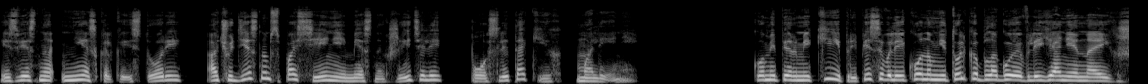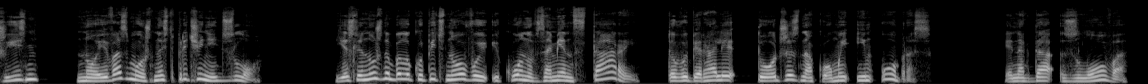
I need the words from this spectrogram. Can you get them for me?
Известно несколько историй о чудесном спасении местных жителей после таких молений. Коми-пермяки приписывали иконам не только благое влияние на их жизнь, но и возможность причинить зло. Если нужно было купить новую икону взамен старой, то выбирали тот же знакомый им образ. Иногда злого,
